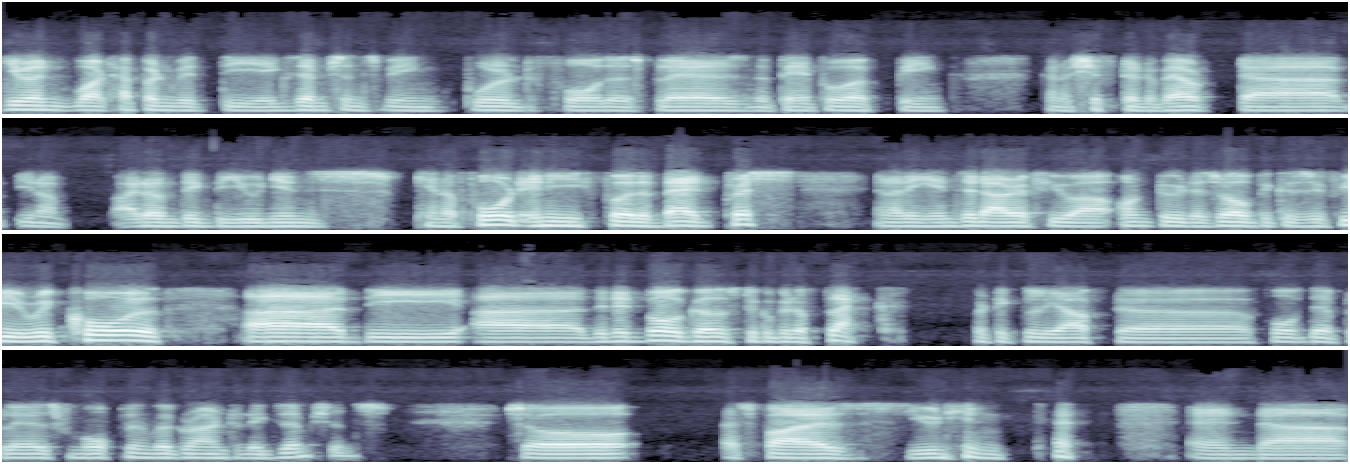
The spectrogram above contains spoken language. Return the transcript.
given what happened with the exemptions being pulled for those players and the paperwork being kind of shifted about, uh, you know, I don't think the unions can afford any further bad press. And I think NZRFU are onto it as well because if you recall, uh, the uh, the netball girls took a bit of flack, particularly after four of their players from Auckland were granted exemptions. So as far as Union and uh,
